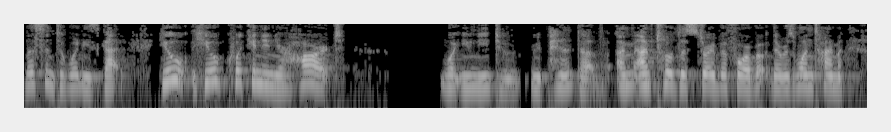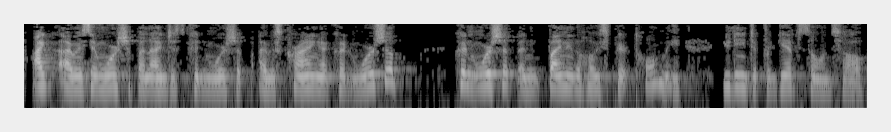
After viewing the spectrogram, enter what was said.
listen to what he's got. He'll, he'll quicken in your heart what you need to repent of. i have told this story before, but there was one time I, I was in worship and I just couldn't worship. I was crying. I couldn't worship, couldn't worship. And finally the Holy Spirit told me, you need to forgive so and so.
